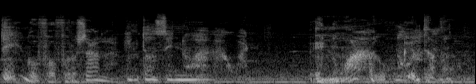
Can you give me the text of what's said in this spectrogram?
tengo fosforosana. Entonces no haga, Juan. Eh, no hago. ¿Qué no?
